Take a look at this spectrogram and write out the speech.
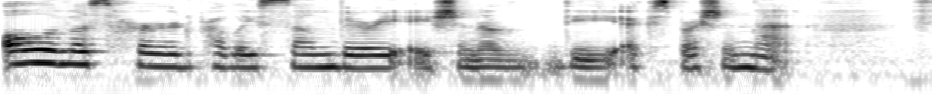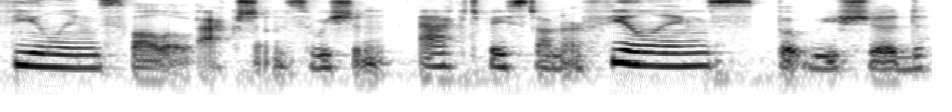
all of us heard probably some variation of the expression that feelings follow action. So we shouldn't act based on our feelings, but we should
